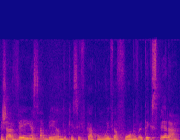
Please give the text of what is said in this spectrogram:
já venha sabendo que se ficar com muita fome vai ter que esperar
